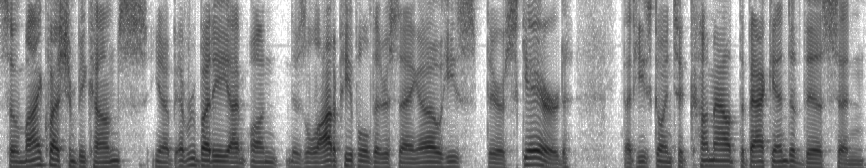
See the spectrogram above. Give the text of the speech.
So my question becomes, you know, everybody I'm on there's a lot of people that are saying, "Oh, he's they're scared that he's going to come out the back end of this and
